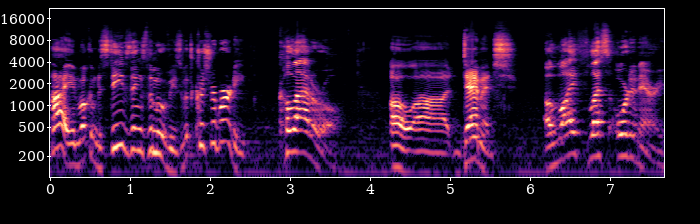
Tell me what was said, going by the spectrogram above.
Hi, and welcome to Steve Zings the Movies with Chris Roberti. Collateral. Oh, uh, Damage. A life less ordinary.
